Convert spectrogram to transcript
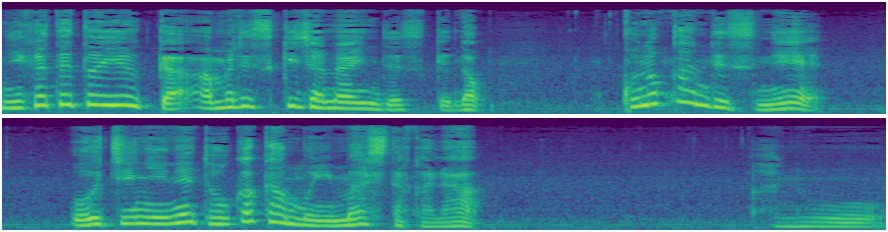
苦手というかあまり好きじゃないんですけど。この間ですねお家にね10日間もいましたから。あの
